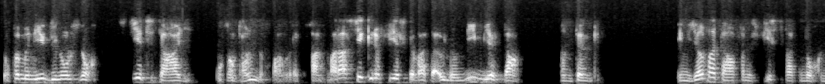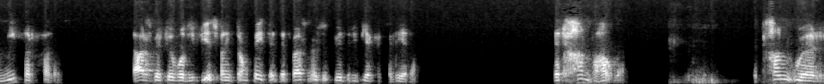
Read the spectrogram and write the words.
op 'n manier doen ons nog steeds daai ons onthou nog waaroor dit gaan maar daar's sekere feeste wat ou nou nie meer dan aan dink en heelwat daarvan is feeste wat nog nie vervul is. Daar is byvoorbeeld die fees van die trompette dit was nou so 2 3 weke gelede. Dit gaan waaroor dit gaan oor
